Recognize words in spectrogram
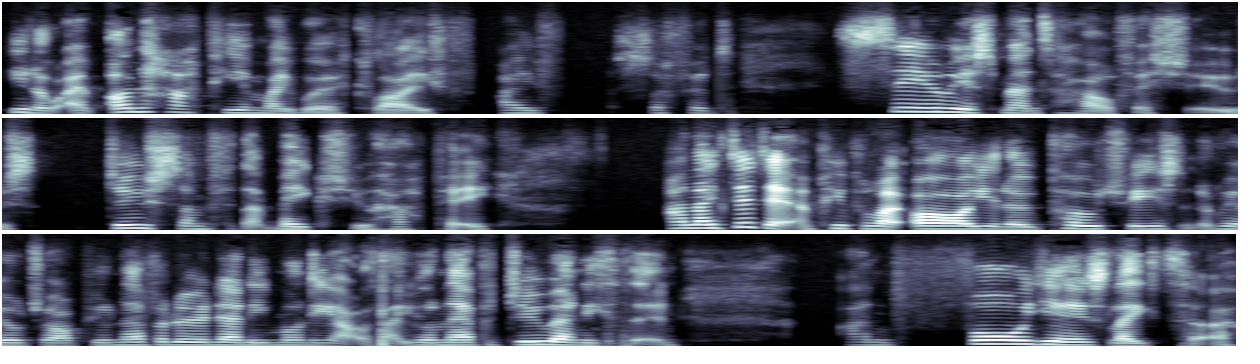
You know i'm unhappy in my work life. I've suffered serious mental health issues. Do something that makes you happy. And i did it and people are like oh you know poetry isn't a real job. You'll never earn any money out of that. You'll never do anything and four years later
